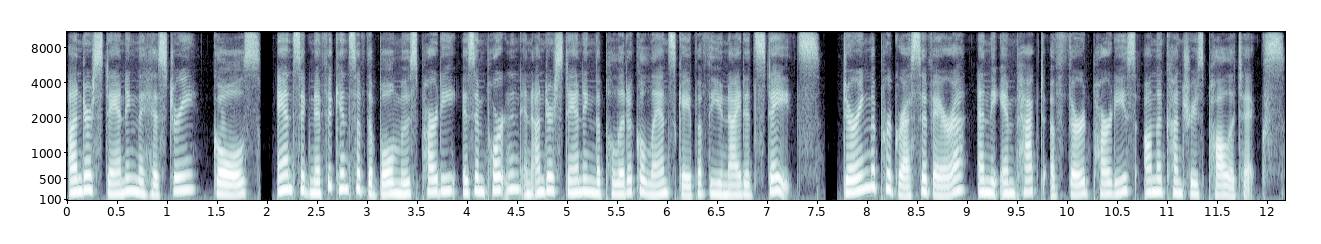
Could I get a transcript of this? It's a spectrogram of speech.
Understanding the history, goals, and significance of the Bull Moose Party is important in understanding the political landscape of the United States during the Progressive Era and the impact of third parties on the country's politics.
